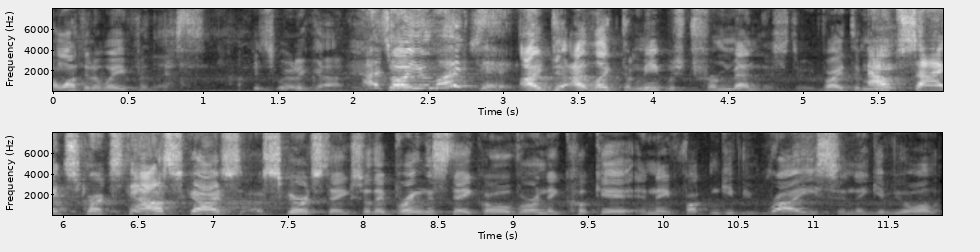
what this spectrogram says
I wanted to wait for this. I swear to God. I So thought you liked it. I did. I like the meat was tremendous, dude. Right, the meat Outside skirt steak. outside skirt steak. So they bring the steak over and they cook it and they fucking give you rice and they give you all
